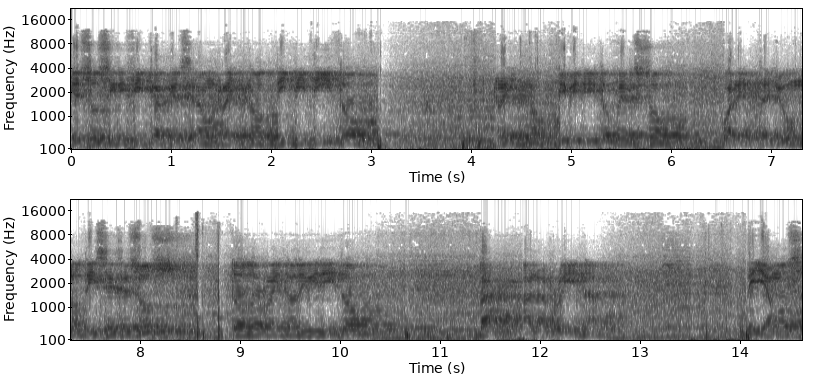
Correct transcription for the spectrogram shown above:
Eso significa que será un reino dividido. Reino dividido. Verso 41. Dice Jesús, todo reino dividido va a la ruina. Veíamos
